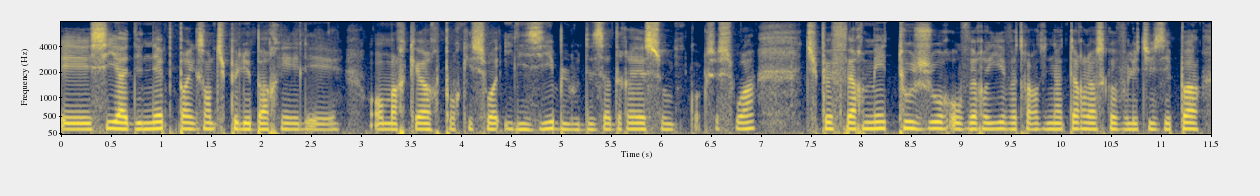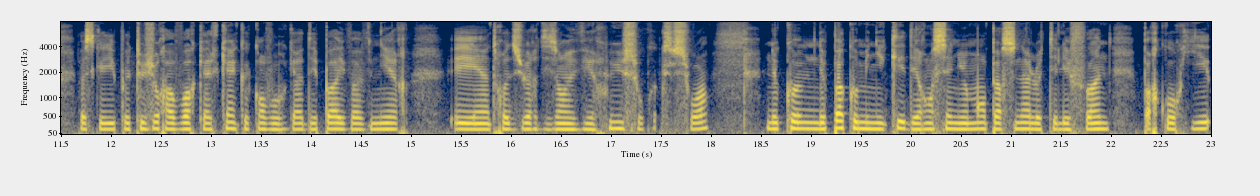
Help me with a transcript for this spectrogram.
Et s'il y a des NEP, par exemple, tu peux les barrer les, au marqueur pour qu'ils soient illisibles ou des adresses ou quoi que ce soit. Tu peux fermer toujours ou verrouiller votre ordinateur lorsque vous l'utilisez pas parce qu'il peut toujours avoir quelqu'un que quand vous regardez pas, il va venir et introduire, disons, un virus ou quoi que ce soit. Ne, pas communiquer des renseignements personnels au téléphone, par courrier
